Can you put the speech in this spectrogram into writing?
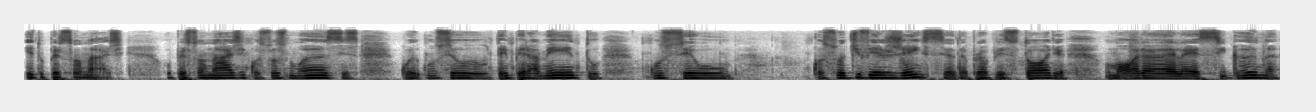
e do personagem. O personagem com as suas nuances, com o seu temperamento, com seu com a sua divergência da própria história. Uma hora ela é cigana,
